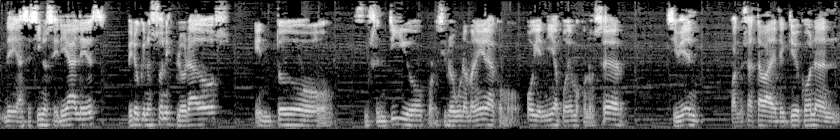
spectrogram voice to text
de asesinos seriales, pero que no son explorados en todo su sentido, por decirlo de alguna manera, como hoy en día podemos conocer. Si bien cuando ya estaba Detective Conan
